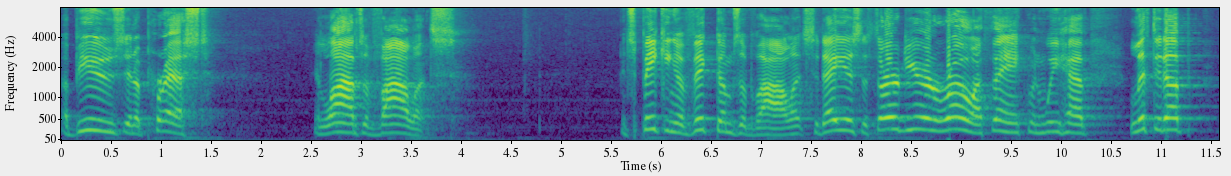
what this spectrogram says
abused and oppressed in lives of violence. And speaking of victims of violence, today is the third year in a row, I think, when we have lifted up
